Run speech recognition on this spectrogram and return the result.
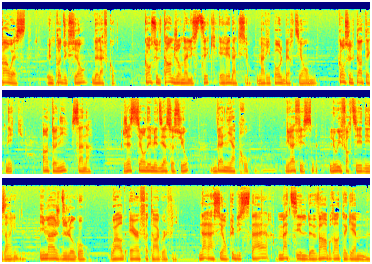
Franc Ouest, une production de l'AFCO. Consultante journalistique et rédaction, Marie-Paul Berthiaume. Consultant technique, Anthony Sana. Gestion des médias sociaux, Dania Prou. Graphisme, Louis Fortier Design. Image du logo, Wild Air Photography. Narration publicitaire, Mathilde Van Branteghem.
